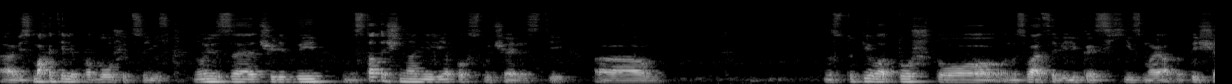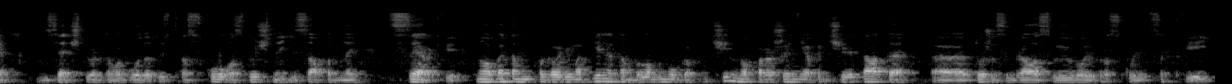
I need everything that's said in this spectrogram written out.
э, весьма хотели продолжить союз, но из-за череды достаточно нелепых случайностей наступило то, что называется Великой схизмой 1054 года, то есть раскол Восточной и Западной церкви. Но об этом мы поговорим отдельно, там было много причин, но поражение Причевитата э, тоже сыграло свою роль в расколе церквей.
